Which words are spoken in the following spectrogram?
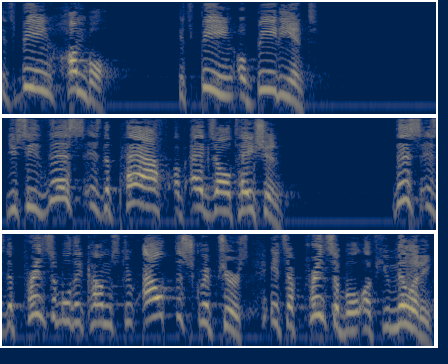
It's being humble. It's being obedient. You see, this is the path of exaltation. This is the principle that comes throughout the scriptures. It's a principle of humility.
